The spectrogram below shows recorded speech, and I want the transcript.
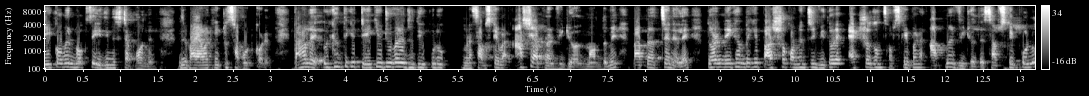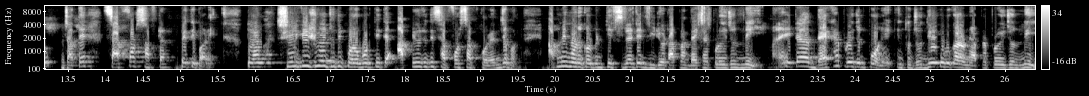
এই কমেন্ট বক্সে এই জিনিসটা বলেন যে, ভাই, আমাকে একটু সাপোর্ট করেন, তাহলে ওইখান থেকে টেক ইউটিউবারে যদি কোনো মানে সাবস্ক্রাইবার আসে আপনার ভিডিওর মাধ্যমে বা আপনার চ্যানেলে ধরেন এখান থেকে পাঁচশো কমেন্টের ভিতরে একশো জন সাবস্ক্রাইবার আপনার ভিডিওতে সাবস্ক্রাইব করল, যাতে সাব ফর পেতে পারে। তো সেই বিষয়ে যদি পরবর্তীতে আপনিও যদি সাব ফর করেন, যেমন আপনি মনে করবেন টিপস রিলেটেড ভিডিওটা আপনার দেখার প্রয়োজন নেই মানে এটা দেখার প্রয়োজন পড়ে, কিন্তু যদিও কোনো কারণে আপনার প্রয়োজন নেই,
